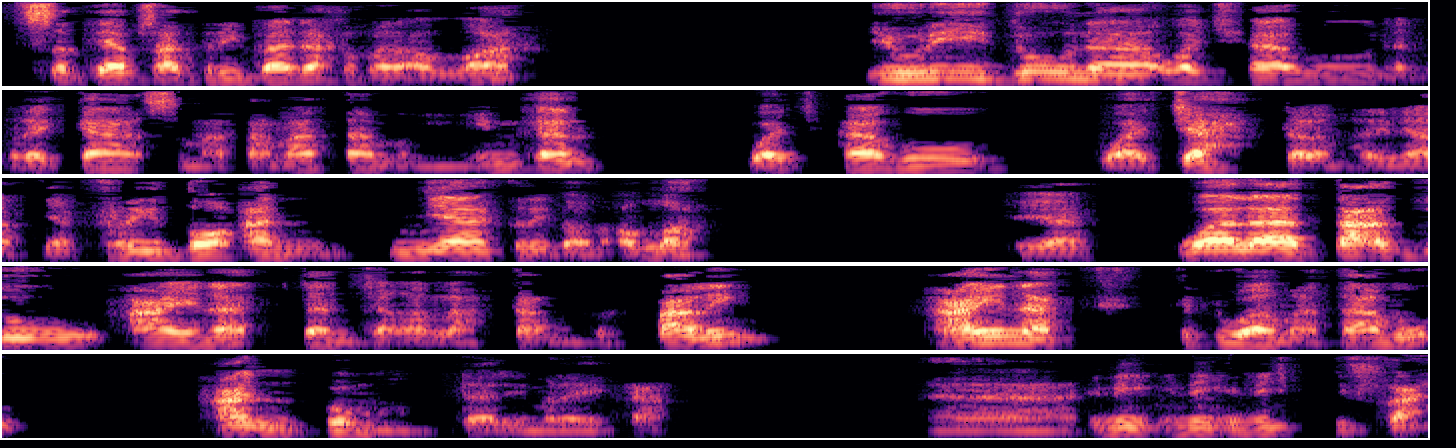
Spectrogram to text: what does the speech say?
setiap saat beribadah kepada Allah yuriduna wajhahu dan mereka semata-mata menginginkan wajhahu wajah dalam hal ini artinya keridoannya keridhaan Allah ya wala ta'du ainak dan janganlah kamu berpaling ainak kedua matamu anhum dari mereka. Nah, ini ini ini kisah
